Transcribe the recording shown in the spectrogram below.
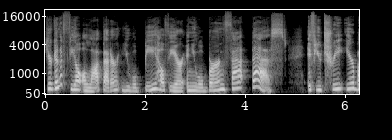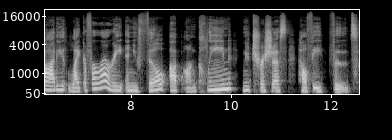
you're going to feel a lot better. You will be healthier and you will burn fat best if you treat your body like a Ferrari and you fill up on clean, nutritious, healthy foods.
